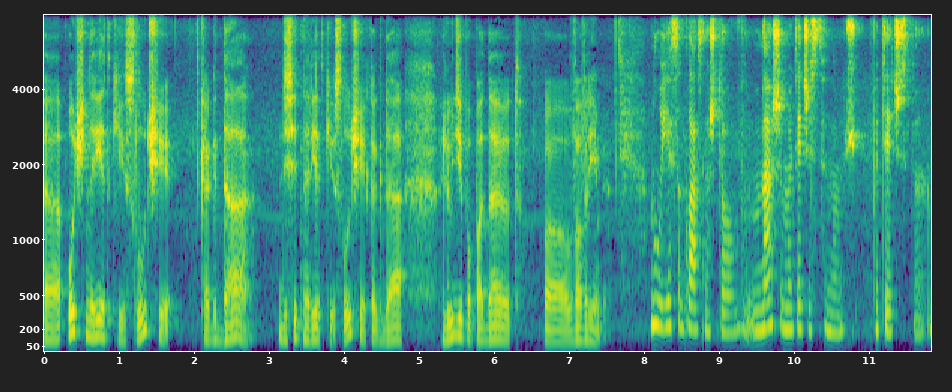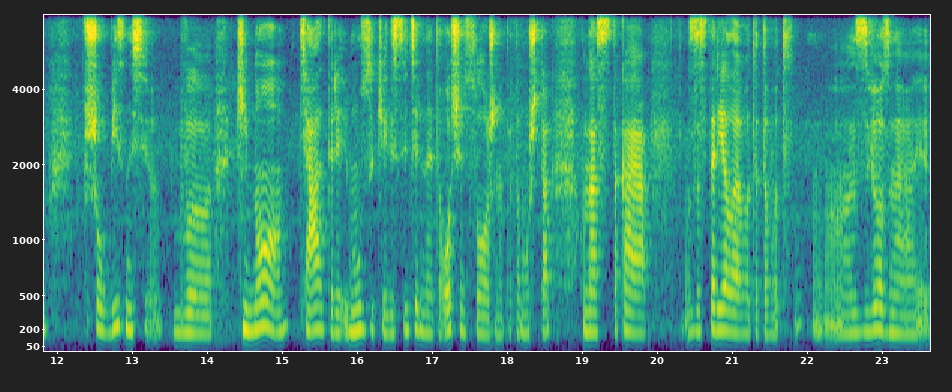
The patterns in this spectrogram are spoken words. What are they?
Э, очень редкие случаи, когда, действительно редкие случаи, когда люди попадают э, во время. Ну, я согласна, что в нашем отечественном, в отечественном шоу-бизнесе, в кино, театре и музыке действительно это очень сложно, потому что у нас такая застарелая вот эта вот э, звездная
